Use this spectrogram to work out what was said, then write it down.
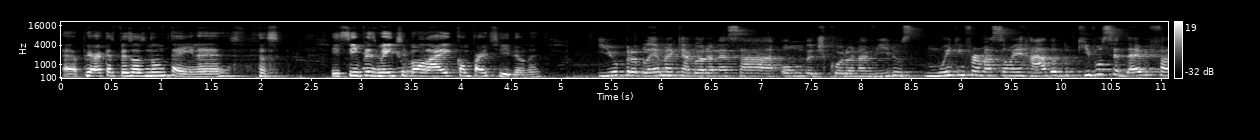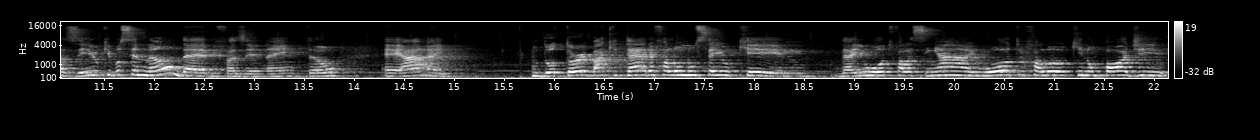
É, pior que as pessoas não têm, né? e simplesmente vão lá e compartilham, né? E o problema é que agora nessa onda de coronavírus, muita informação errada do que você deve fazer e o que você não deve fazer, né? Então, é, ai, o doutor bactéria falou não sei o que, daí o outro fala assim, ah, o outro falou que não pode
